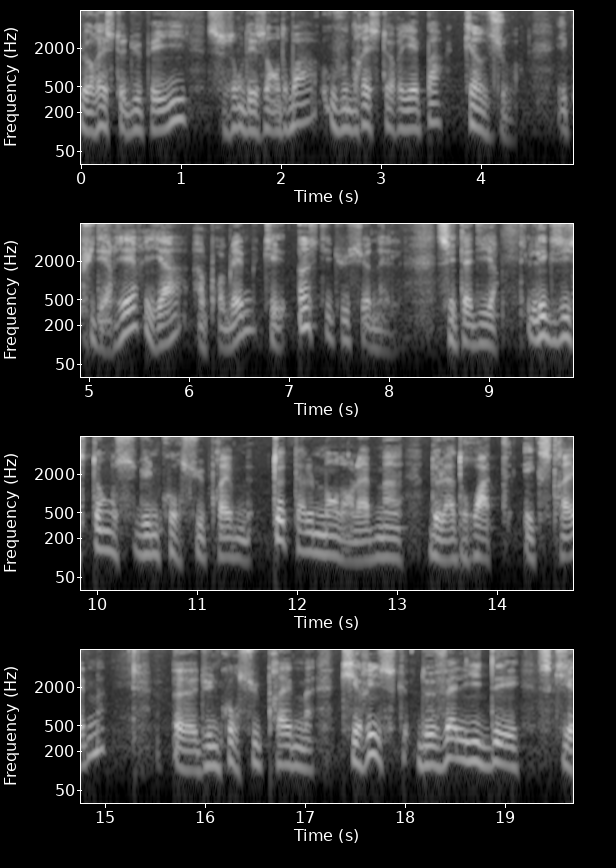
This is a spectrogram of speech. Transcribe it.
Le reste du pays, ce sont des endroits où vous ne resteriez pas 15 jours. Et puis derrière, il y a un problème qui est institutionnel, c'est-à-dire l'existence d'une Cour suprême totalement dans la main de la droite extrême, euh, d'une Cour suprême qui risque de valider ce qui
